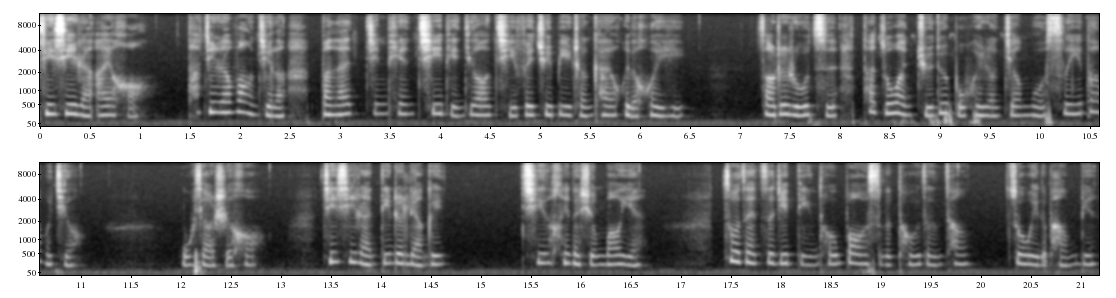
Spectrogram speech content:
金熙然哀嚎，他竟然忘记了，本来今天七点就要起飞去碧城开会的会议。早知如此，他昨晚绝对不会让江墨肆意那么久。五小时后，金熙然盯着两个漆黑的熊猫眼，坐在自己顶头 BOSS 的头等舱座位的旁边。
